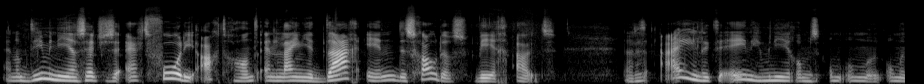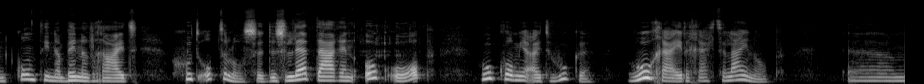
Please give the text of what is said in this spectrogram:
En op die manier zet je ze echt voor die achterhand en lijn je daarin de schouders weer uit. Dat is eigenlijk de enige manier om, om, om, om een kont die naar binnen draait goed op te lossen. Dus let daarin ook op, hoe kom je uit de hoeken? Hoe ga je de rechte lijn op? Ehm,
